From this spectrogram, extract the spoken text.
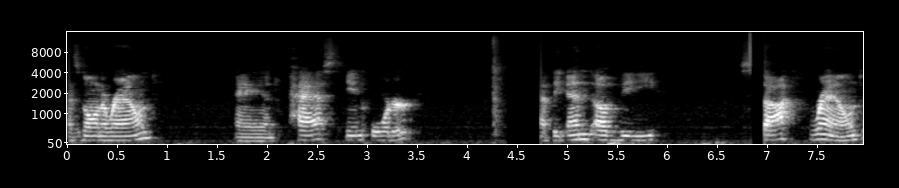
has gone around and passed in order. At the end of the stock round,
